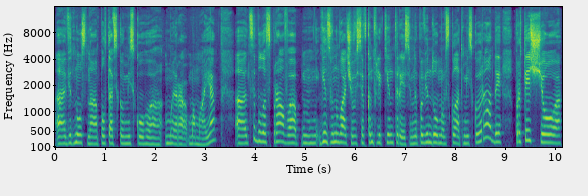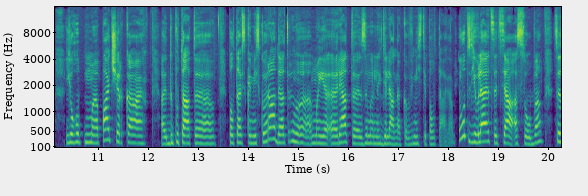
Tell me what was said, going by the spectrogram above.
е, відносно полтавського міського мера Мамая. Е, Це була справа, він звинувачувався в конфлікті інтересів, не повідомив склад міської ради про те, що його пачерка, е, депутат Полтавської міської ради, отримує ряд земельних ділянок в місті Полтаві. І от з'являється ця особа, це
